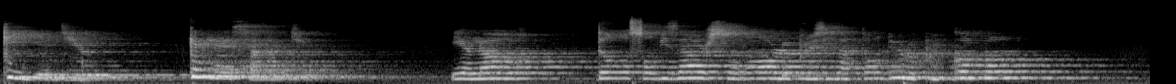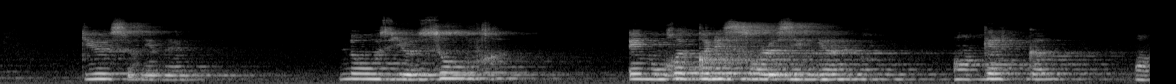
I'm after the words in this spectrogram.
qui est Dieu, quelle est sa nature. Et alors, dans son visage souvent le plus inattendu, le plus commun, Dieu se révèle. Nos yeux s'ouvrent et nous reconnaissons le Seigneur en quelqu'un en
